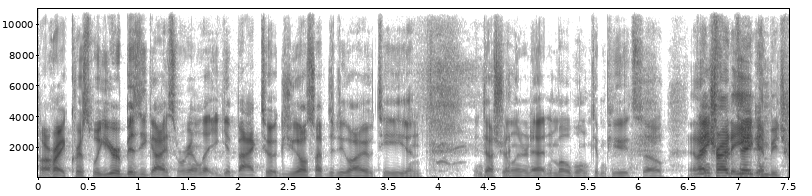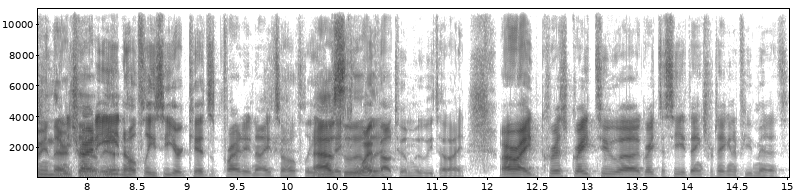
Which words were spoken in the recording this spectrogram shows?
now. All right, Chris. Well, you're a busy guy, so we're going to let you get back to it because you also have to do IoT and industrial internet and mobile and compute. So, And I try to eat in between there, and You try too, to eat, and hopefully see your kids Friday night. So hopefully, you take your wife out to a movie tonight. All right, Chris. Great to uh, great to see you. Thanks for taking a few minutes.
